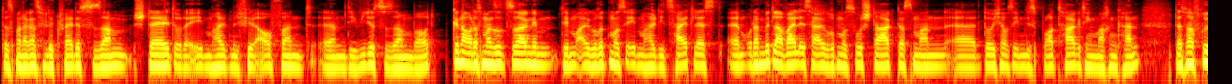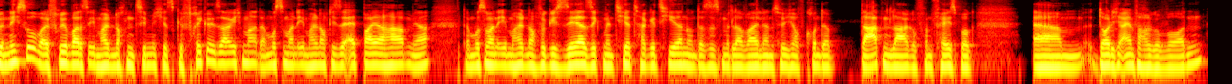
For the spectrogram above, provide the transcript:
dass man da ganz viele Creatives zusammenstellt oder eben halt mit viel Aufwand ähm, die Videos zusammenbaut. Genau, dass man sozusagen dem, dem Algorithmus eben halt die Zeit lässt. Ähm, oder mittlerweile ist der Algorithmus so stark, dass man äh, durchaus eben dieses Broad-Targeting machen kann. Das war früher nicht so, weil früher war das eben halt noch ein ziemliches Gefrickel, sage ich mal. Da musste man eben halt noch diese Ad-Buyer haben, ja. Da musste man eben halt noch wirklich sehr segmentiert targetieren und das ist mittlerweile natürlich aufgrund der Datenlage von Facebook ähm, deutlich einfacher geworden.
